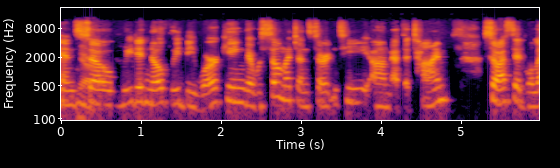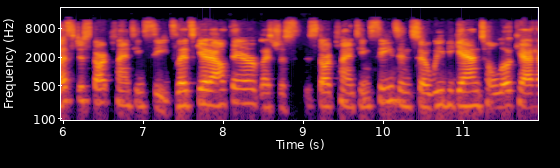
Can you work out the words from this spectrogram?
And Yeah. so we didn't know if we'd be working. There was so much uncertainty um, at the time. So i said well let's just start planting seeds. Let's get out there. Let's just start planting seeds. And so we began to look at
